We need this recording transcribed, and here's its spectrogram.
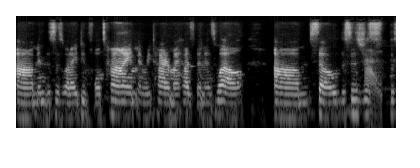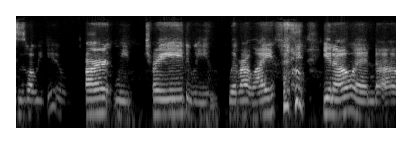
um, and this is what I do full time, and retire my husband as well. Um, so this is just Wow. this is what we do. Art, we trade, we live our life, you know, and uh,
